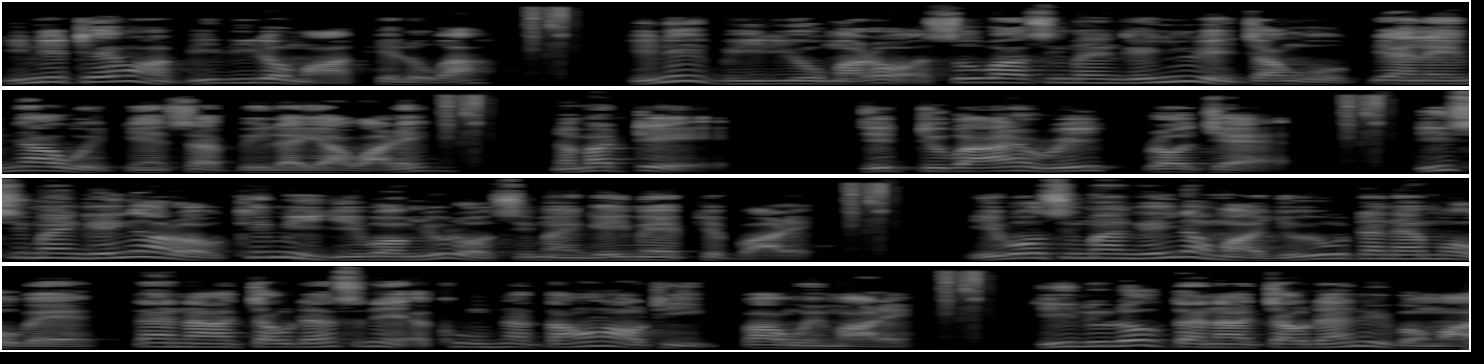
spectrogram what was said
ဒီနှစ်ထဲမှာပြီးစီးတော့မှာဖြစ်လို့ပါ။ ဒီနေ့ဗီဒီယိုမှာတော့အဆိုပါစီမံကိန်းကြီးတွေအကြောင်းကိုပြန်လည်မျှဝေတင်ဆက်ပေးလိုက်ရပါတယ်။နံပါတ်1 The Dubai Reef Project ဒီစီမံကိန်းကတော့ခိမိရေပေါ်မြို့တော်စီမံကိန်းပဲဖြစ်ပါတယ်။ရေပေါ်စီမံကိန်းတော်မှာရိုးရိုးတန်းတန်းမဟုတ်ပဲတန်နာကြောက်တန်းစနစ်အခု2000လောက်အထိပါဝင်ပါတယ်။ဒီလူလုတန်နာကြောက်တန်းတွေပေါ်မှာ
